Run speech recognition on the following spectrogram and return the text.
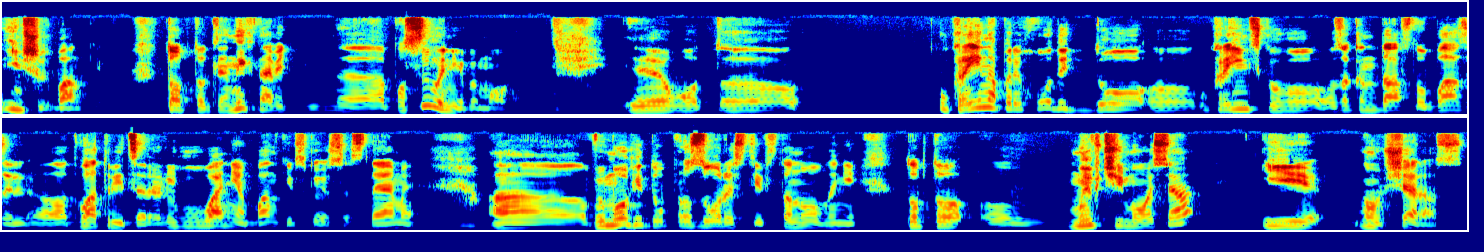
інших банків. Тобто для них навіть посилені вимоги. От Україна переходить до е, українського законодавства Базель 2.3 це регулювання банківської системи, а, вимоги до прозорості встановлені. Тобто ми вчимося, і ну ще раз,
